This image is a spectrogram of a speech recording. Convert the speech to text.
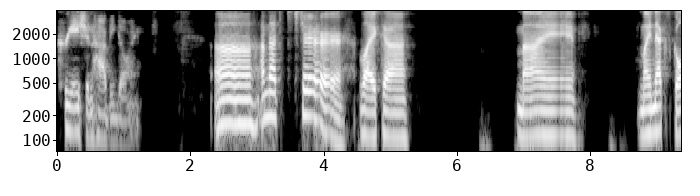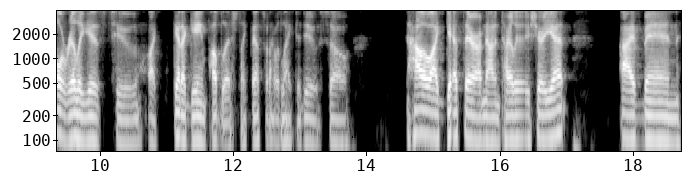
creation hobby going? Uh, I'm not sure. Like, uh, my my next goal really is to like get a game published. Like, that's what I would like to do. So, how I get there, I'm not entirely sure yet. I've been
